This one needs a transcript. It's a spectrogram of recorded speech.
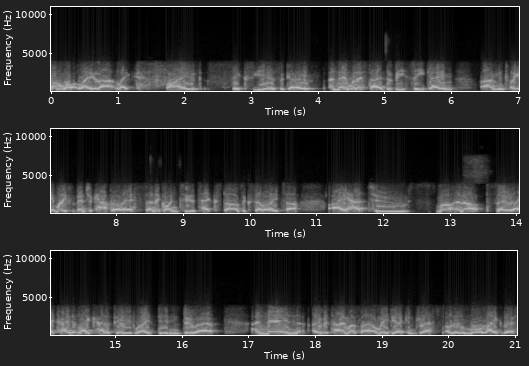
somewhat like that, like five, six years ago. And then when I started the VC game, um, trying to get money from venture capitalists, and I got into the Techstars Accelerator, I had to smarten up. So I kind of like had a period where I didn't do it. And then over time, I was like, oh, maybe I can dress a little more like this.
